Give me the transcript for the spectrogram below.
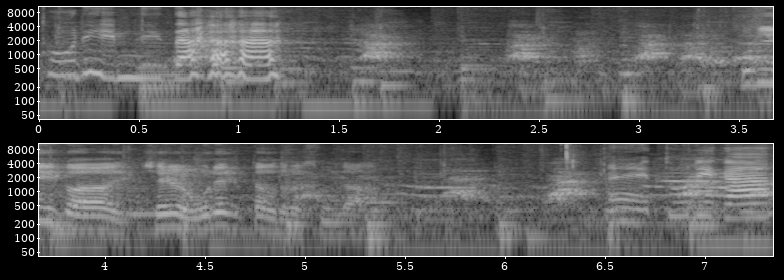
토리입니다. 꿀이가 제일 오래됐다고 들었습니다. 네, 토리가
